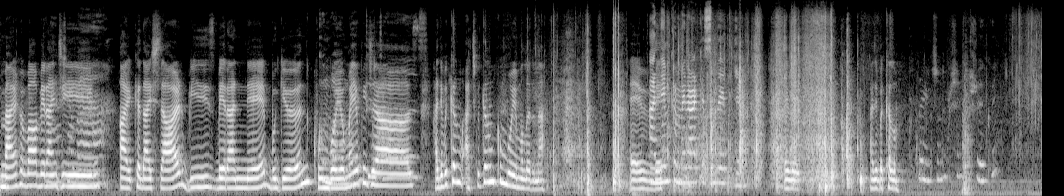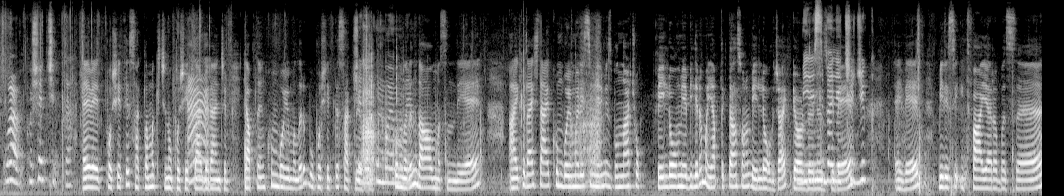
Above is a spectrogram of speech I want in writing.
Merhaba Berencim. Arkadaşlar biz Beren'le bugün kum boyama yapacağız. Hadi bakalım aç bakalım kum boyamalarına. Evet. Annem kamera arkasında yapacak. Evet. Hadi bakalım. Ben içinde bir şey şuraya koy. Wow, poşet çıktı. Evet poşete saklamak için o poşetler Aa. Berencim. Yaptığın kum boyamaları bu poşette saklıyorsun. Şöyle kum boyamaları. Kumların dağılmasın diye. Arkadaşlar kum boyama resimlerimiz bunlar çok belli olmayabilir ama yaptıktan sonra belli olacak. Gördüğünüz Birisi böyle gibi. çocuk. Evet. Birisi itfaiye arabası.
